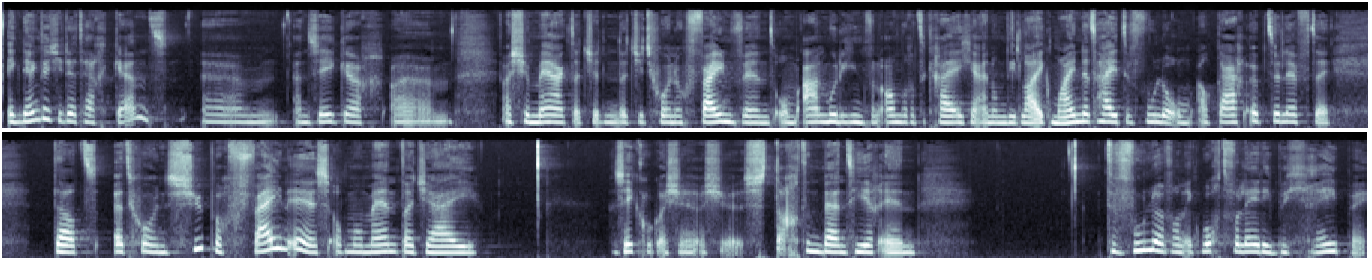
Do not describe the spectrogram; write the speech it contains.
ik denk dat je dit herkent. Um, en zeker um, als je merkt dat je, dat je het gewoon nog fijn vindt om aanmoediging van anderen te krijgen en om die like-mindedheid te voelen, om elkaar up te liften dat het gewoon super fijn is op het moment dat jij, zeker ook als je, als je startend bent hierin, te voelen van ik word volledig begrepen.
